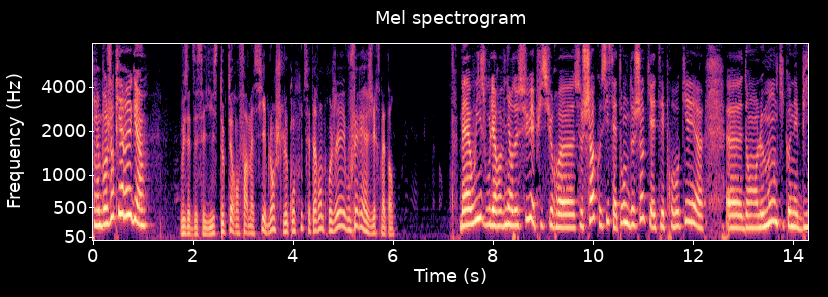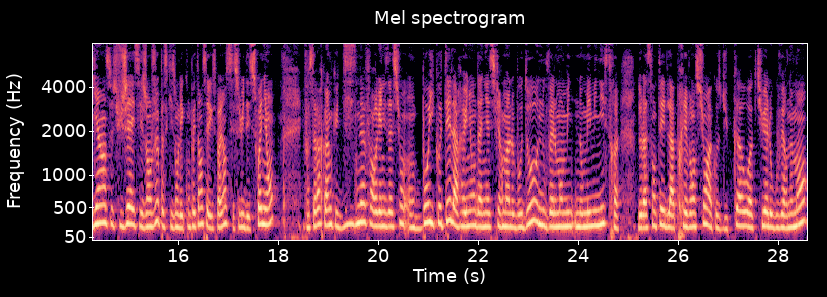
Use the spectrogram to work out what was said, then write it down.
Bonjour Pierre Hugues. Vous êtes essayiste, docteur en pharmacie et Blanche, le contenu de cet avant-projet vous fait réagir ce matin. Ben oui, je voulais revenir dessus et puis sur euh, ce choc aussi, cette onde de choc qui a été provoquée euh, euh, dans le monde qui connaît bien ce sujet et ses enjeux parce qu'ils ont les compétences et l'expérience, c'est celui des soignants. Il faut savoir quand même que 19 organisations ont boycotté la réunion d'Agnès Firmin-Lebaudot, nouvellement nommée ministre de la Santé et de la Prévention à cause du chaos actuel au gouvernement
